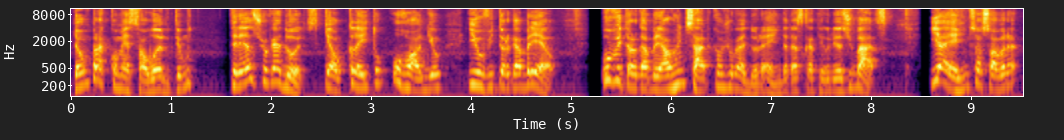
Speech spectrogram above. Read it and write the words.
Então, para começar o ano, temos três jogadores, que é o Cleiton, o Rogel e o Vitor Gabriel. O Vitor Gabriel a gente sabe que é um jogador ainda das categorias de base. E aí a gente só sobra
